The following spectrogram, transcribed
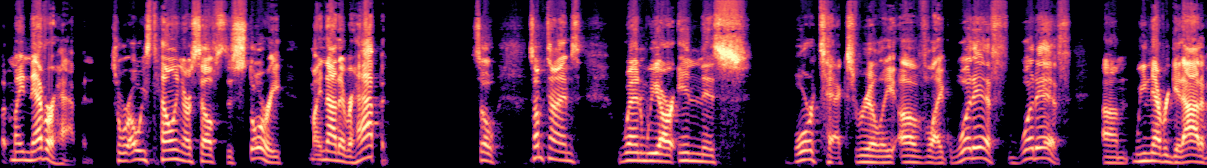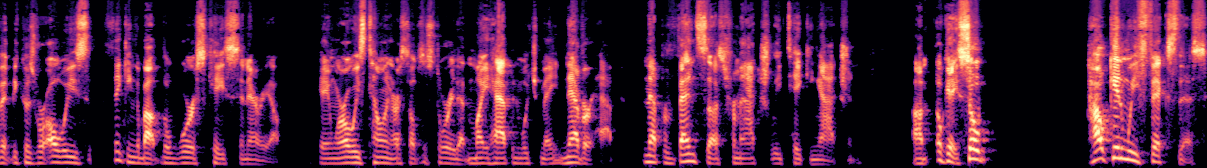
but might never happen. So we're always telling ourselves this story might not ever happen. So sometimes when we are in this vortex really of like what if what if um, we never get out of it because we're always thinking about the worst case scenario okay? And we're always telling ourselves a story that might happen which may never happen and that prevents us from actually taking action. Um, okay so how can we fix this?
